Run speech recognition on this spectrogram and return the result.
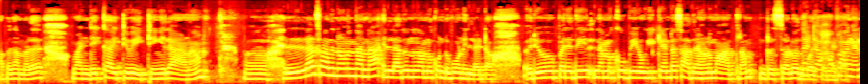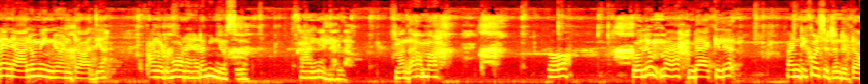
അപ്പോൾ നമ്മൾ വണ്ടിക്കായിട്ട് വെയിറ്റിങ്ങിലാണ് എല്ലാ സാധനങ്ങളും എന്ന് പറഞ്ഞാൽ എല്ലാതൊന്നും നമ്മൾ കൊണ്ടുപോകണില്ല കേട്ടോ ഒരു പരിധിയിൽ നമുക്ക് ഉപയോഗിക്കേണ്ട സാധനങ്ങൾ മാത്രം ഡ്രസ്സുകളും അതുപോലെ തന്നെ അപ്പോൾ അങ്ങനെ ഞാനും മിന്നുമാണ് കേട്ടോ ആദ്യം. അങ്ങോട്ട് പോണേടെ മിന്നൂസ്. കാണുന്നില്ലല്ല. മതാമ്മ ഓ. പോലും ബാക്കിൽ വണ്ടി കുളിച്ചിട്ടുണ്ട് കേട്ടോ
